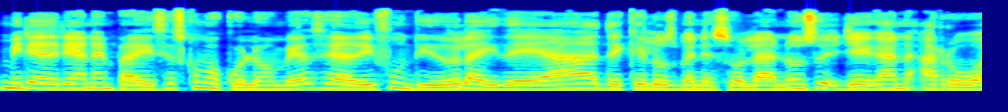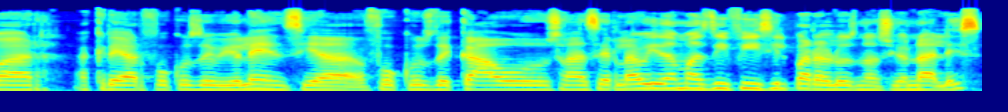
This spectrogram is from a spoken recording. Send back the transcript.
Mire, Adriana, en países como Colombia se ha difundido la idea de que los venezolanos llegan a robar, a crear focos de violencia, focos de caos, a hacer la vida más difícil para los nacionales.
